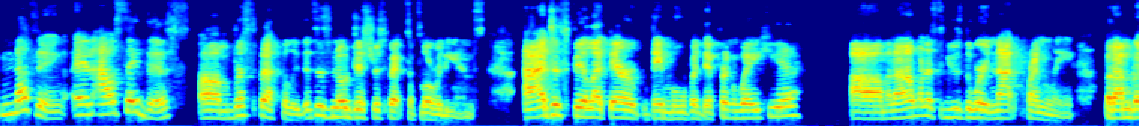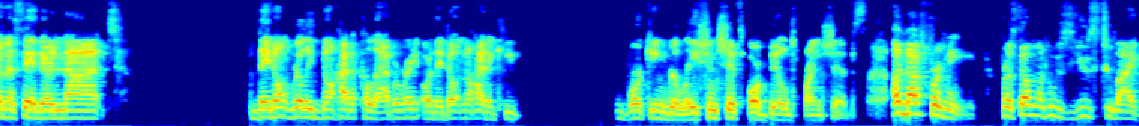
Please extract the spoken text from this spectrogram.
Nothing. And i'll say this um respectfully this is no disrespect to floridians. I just feel like they're they move a different way here. Um and i don't want to use the word not friendly but i'm gonna say they're not they don't really know how to collaborate or they don't know how to keep working relationships or build friendships. Enough for me. For someone who's used to like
